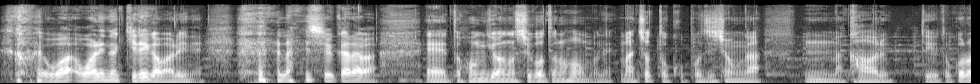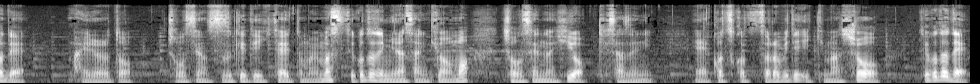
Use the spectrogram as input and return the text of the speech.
終わりのキレが悪いね。来週からは、えーと、本業の仕事の方もね、まあ、ちょっとこうポジションが、うんまあ、変わるっていうところでまあいろいろと挑戦を続けていきたいと思います。ということで皆さん今日も挑戦の火を消さずに、えー、コツコツとろびでいきましょう。ということで、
